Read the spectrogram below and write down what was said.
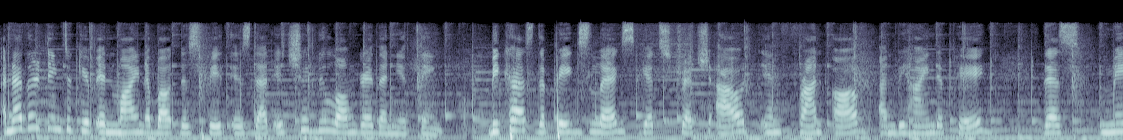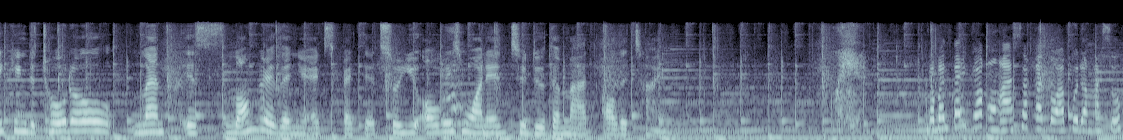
Another thing to keep in mind about the spit is that it should be longer than you think because the pig's legs get stretched out in front of and behind the pig that's making the total length is longer than you expected. So you always wanted to do the math all the time. Kabantay ka kung asa ka to apo ng aso.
